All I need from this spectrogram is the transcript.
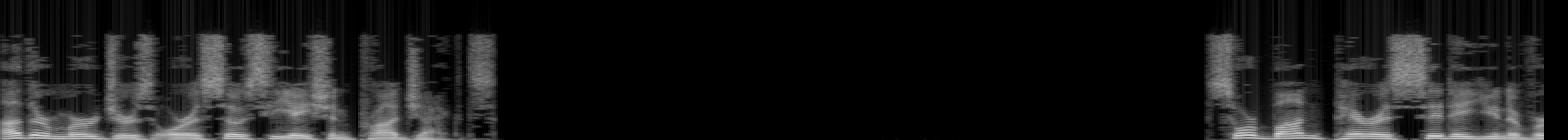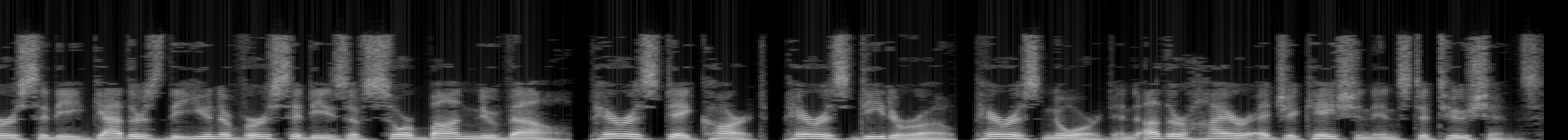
Other mergers or association projects Sorbonne Paris Cité University gathers the universities of Sorbonne Nouvelle, Paris Descartes, Paris Diderot, Paris Nord and other higher education institutions.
